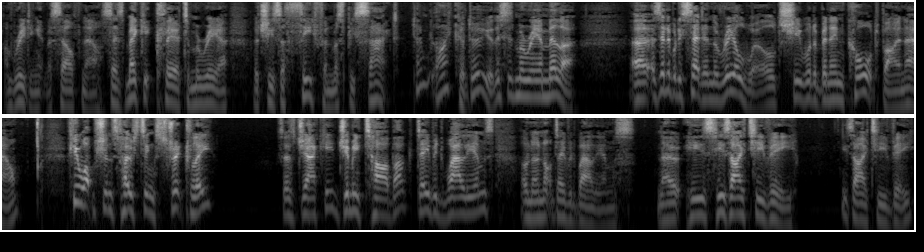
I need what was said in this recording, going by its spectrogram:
I'm reading it myself now, says, make it clear to Maria that she's a thief and must be sacked. Don't like her, do you? This is Maria Miller. Uh, as anybody said, in the real world, she would have been in court by now. Few options hosting Strictly, says Jackie. Jimmy Tarbuck, David Walliams. Oh, no, not David Walliams. No, he's, he's ITV. He's ITV.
